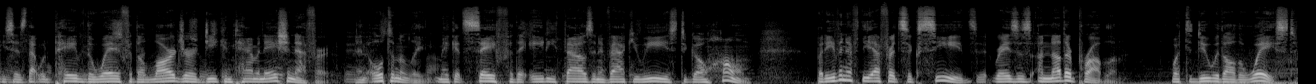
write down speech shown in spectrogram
He says that would pave the way for the larger decontamination effort and ultimately make it safe for the 80,000 evacuees to go home. But even if the effort succeeds, it raises another problem what to do with all the waste.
